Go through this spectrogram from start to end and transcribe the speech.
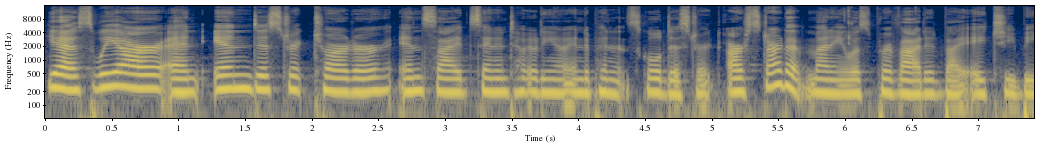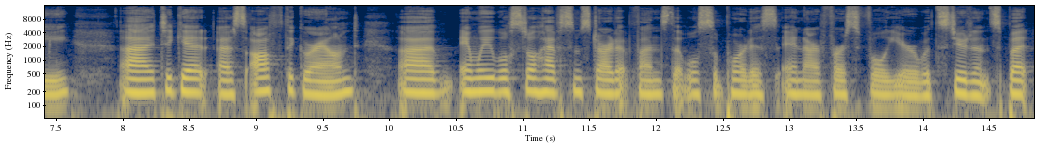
Yes, we are an in-district charter inside San Antonio Independent School District. Our startup money was provided by HEB uh, to get us off the ground, uh, and we will still have some startup funds that will support us in our first full year with students, but.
